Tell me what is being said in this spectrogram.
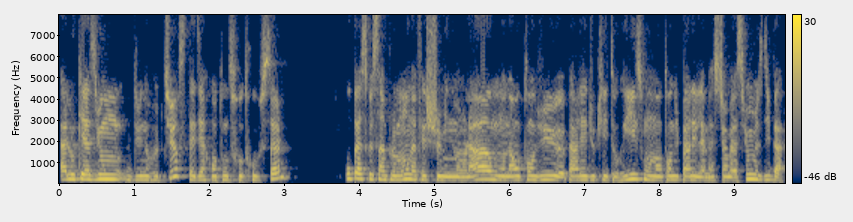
à l'occasion d'une rupture, c'est-à-dire quand on se retrouve seul, ou parce que simplement on a fait ce cheminement-là, où on a entendu euh, parler du clitoris, où on a entendu parler de la masturbation, on se dit bah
